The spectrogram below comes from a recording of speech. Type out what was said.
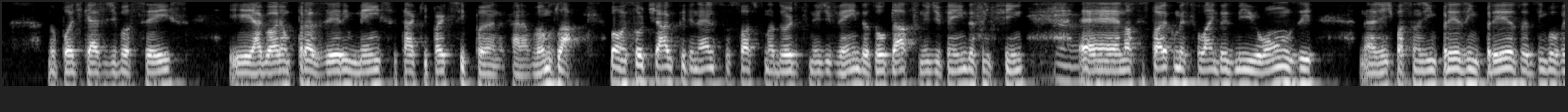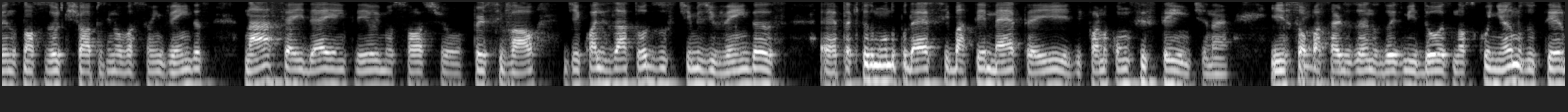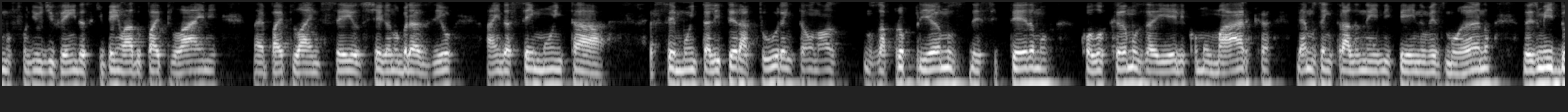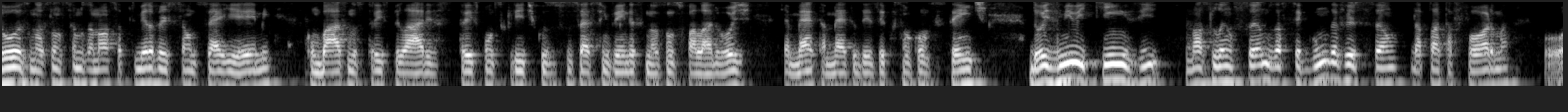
no podcast de vocês. E agora é um prazer imenso estar aqui participando, cara. Vamos lá. Bom, eu sou o Thiago Pirinelli, sou sócio fundador do Funil de Vendas, ou da Funil de Vendas, enfim. Uhum. É, nossa história começou lá em 2011, né, a gente passando de empresa em empresa, desenvolvendo os nossos workshops de inovação em vendas. Nasce a ideia entre eu e meu sócio Percival de equalizar todos os times de vendas é, para que todo mundo pudesse bater meta aí de forma consistente, né? Isso Sim. ao passar dos anos 2012, nós cunhamos o termo funil de vendas que vem lá do pipeline, né? Pipeline Sales chega no Brasil ainda sem muita sem muita literatura, então nós nos apropriamos desse termo, colocamos aí ele como marca, demos entrada no NPI no mesmo ano. 2012 nós lançamos a nossa primeira versão do CRM, com base nos três pilares, três pontos críticos do sucesso em vendas que nós vamos falar hoje, que é meta, método e execução consistente. 2015 nós lançamos a segunda versão da plataforma.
